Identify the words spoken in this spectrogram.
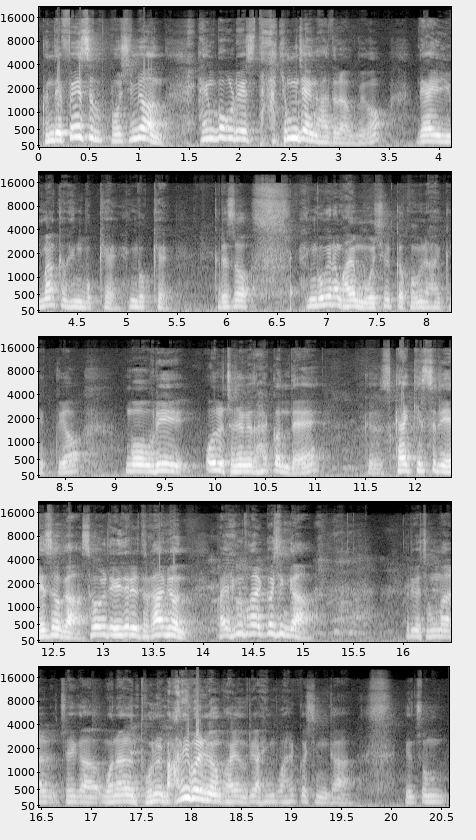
근데 페이스북 보시면 행복을 위해서 다 경쟁하더라고요. 내가 이만큼 행복해, 행복해. 그래서 행복이란 과연 무엇일까 고민을 하겠고요. 뭐 우리 오늘 저녁에도 할 건데 그 스카이캐슬 예서가 서울대 의대를 들어가면 과연 행복할 것인가? 그리고 정말 저희가 원하는 돈을 많이 벌면 과연 우리가 행복할 것인가? 좀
